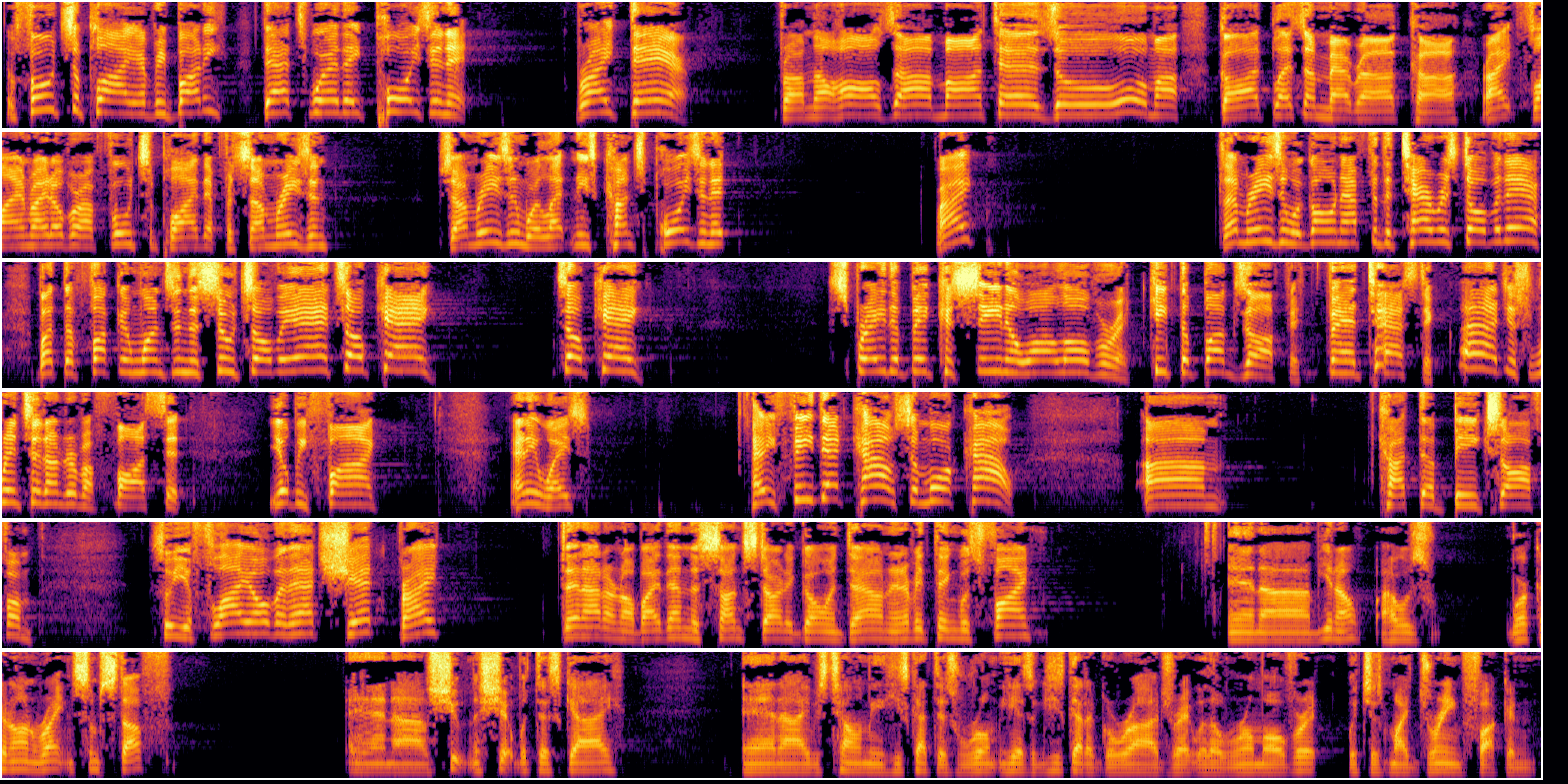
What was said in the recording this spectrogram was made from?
The food supply, everybody, that's where they poison it. Right there. From the halls of Montezuma, God bless America, right? Flying right over our food supply that for some reason, some reason we're letting these cunts poison it. Right? Some reason we're going after the terrorist over there, but the fucking ones in the suits over here, it's okay. It's okay. Spray the big casino all over it. Keep the bugs off it. Fantastic. Ah, just rinse it under a faucet. You'll be fine. Anyways, hey, feed that cow some more cow. Um, cut the beaks off them. So you fly over that shit, right? then I don't know. By then the sun started going down and everything was fine. And uh, you know, I was working on writing some stuff and I uh, shooting the shit with this guy. and uh, he was telling me he's got this room. He has a, he's got a garage right with a room over it, which is my dream fucking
